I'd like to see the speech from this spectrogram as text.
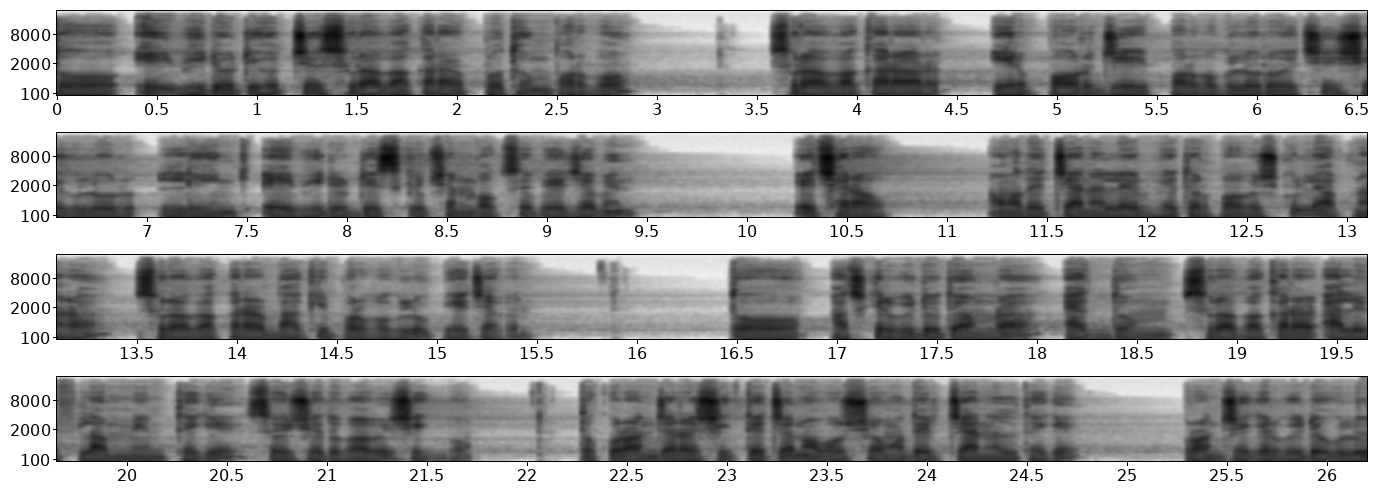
তো এই ভিডিওটি হচ্ছে সুরা বাকারার প্রথম পর্ব। সুরা বাকারার এরপর যে পর্বগুলো রয়েছে, সেগুলোর লিংক এই ভিডিও ডিসক্রিপশন বক্সে পেয়ে যাবেন। এছাড়াও আমাদের চ্যানেলের ভেতর প্রবেশ করলে আপনারা সুরা বাকারার বাকি পর্বগুলো পেয়ে যাবেন। তো আজকের ভিডিওতে আমরা একদম সুরা বাকারার আলিফ লাম মিম থেকে সৈশদভাবে শিখব। তো কোরআন যারা শিখতে চান অবশ্যই আমাদের চ্যানেল থেকে কোরআন শেখের ভিডিওগুলো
